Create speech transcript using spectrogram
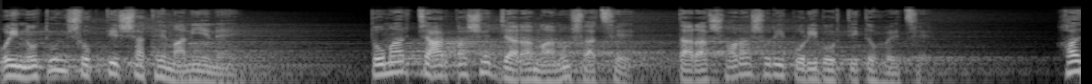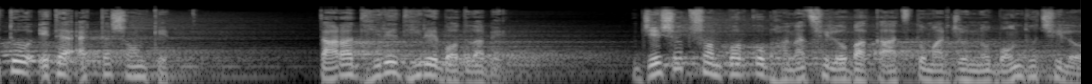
ওই নতুন শক্তির সাথে মানিয়ে নেয়। তোমার চারপাশের যারা মানুষ আছে, তারা সরাসরি পরিবর্তিত হয়েছে। হয়তো এটা একটা সংকেত। তারা ধীরে ধীরে বদলাবে। যেসব সম্পর্ক ভাঙা ছিল বা কাজ তোমার জন্য বন্ধ ছিল,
